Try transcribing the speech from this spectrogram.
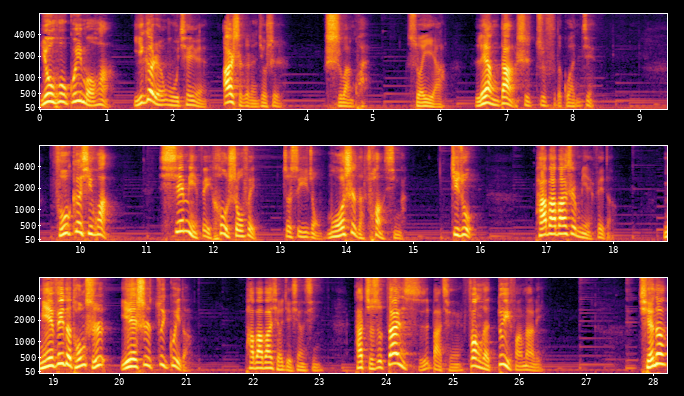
用户规模化，一个人五千元，二十个人就是十万块。所以啊，量大是致富的关键。服务个性化，先免费后收费，这是一种模式的创新啊！记住，啪啪啪是免费的，免费的同时。也是最贵的，啪啪啪小姐相信，她只是暂时把钱放在对方那里，钱呢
